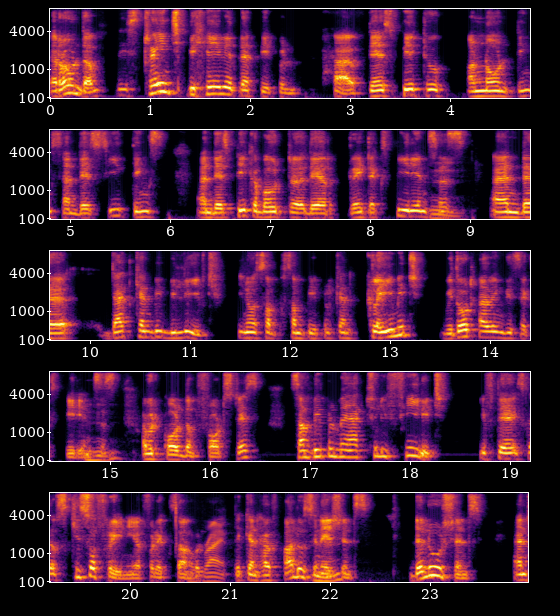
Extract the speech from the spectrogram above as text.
around them, the strange behavior that people have, they speak to unknown things and they see things and they speak about uh, their great experiences, and uh, that can be believed. You know, some some people can claim it without having these experiences. I would call them fraudsters. Some people may actually feel it. If they have schizophrenia, for Oh, example, right. they can have hallucinations, delusions, and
